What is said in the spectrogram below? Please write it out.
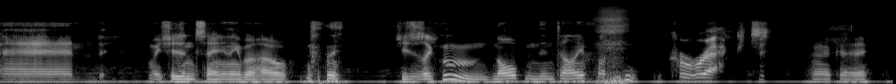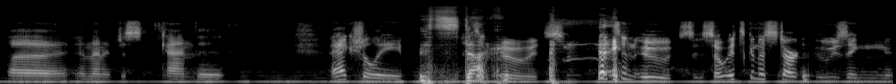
and Wait, she didn't say anything about how. She's just like, hmm, nope, and didn't tell anyone. correct. okay. Uh, and then it just kind of. Actually, It's it's stuck. an ooze. It's an ooze, so it's gonna start oozing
